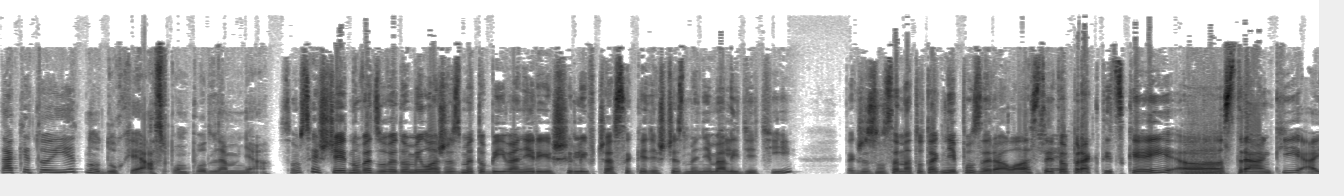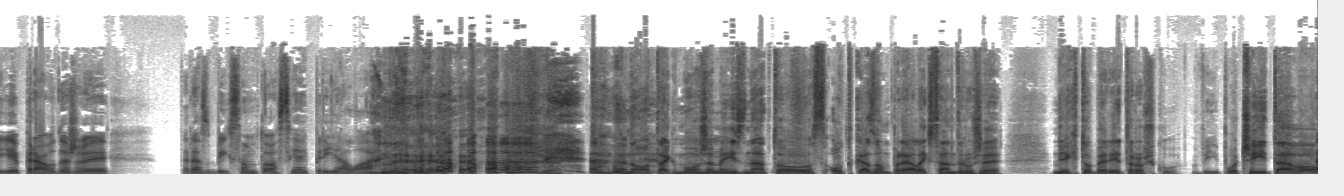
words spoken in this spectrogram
Také to je jednoduché, aspoň podľa mňa. Som si ešte jednu vec uvedomila, že sme to bývanie riešili v čase, keď ešte sme nemali deti. Takže som sa na to tak nepozerala z tejto že? praktickej mm. uh, stránky a je pravda, že Teraz by som to asi aj prijala. no, tak môžeme ísť na to s odkazom pre Alexandru, že nech to berie trošku vypočítavo,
